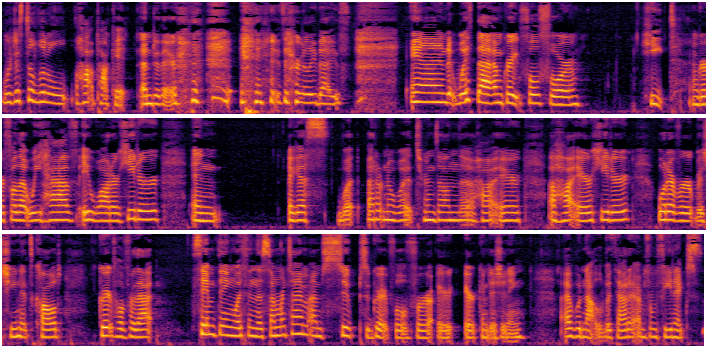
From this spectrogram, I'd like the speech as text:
we're just a little hot pocket under there. it's really nice. And with that, I'm grateful for heat. I'm grateful that we have a water heater and I guess what I don't know what turns on the hot air, a hot air heater, whatever machine it's called. Grateful for that. Same thing within the summertime. I'm super grateful for air, air conditioning. I would not live without it. I'm from Phoenix.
